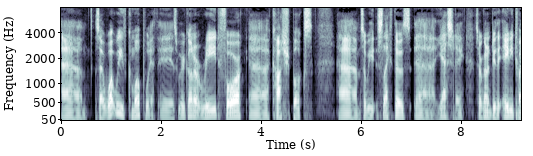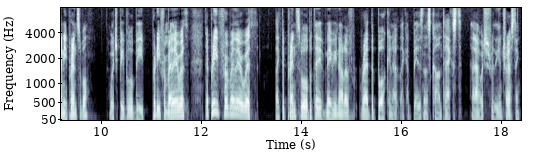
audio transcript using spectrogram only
Um, so what we've come up with is we're going to read four uh, Koch books. Um, so we selected those uh, yesterday. So we're going to do the 80-20 principle, which people will be pretty familiar with. They're pretty familiar with like the principle, but they maybe not have read the book in a like a business context, uh, which is really interesting.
